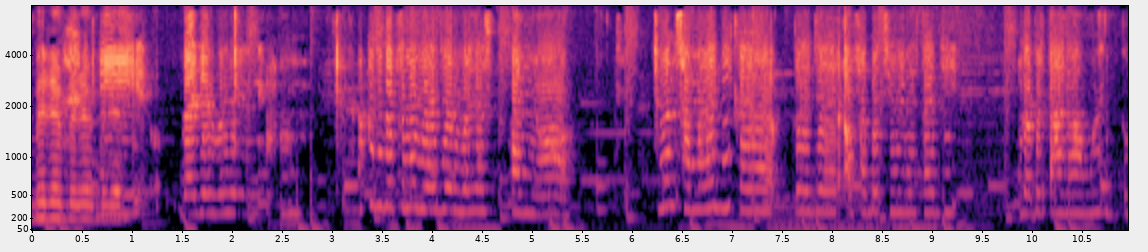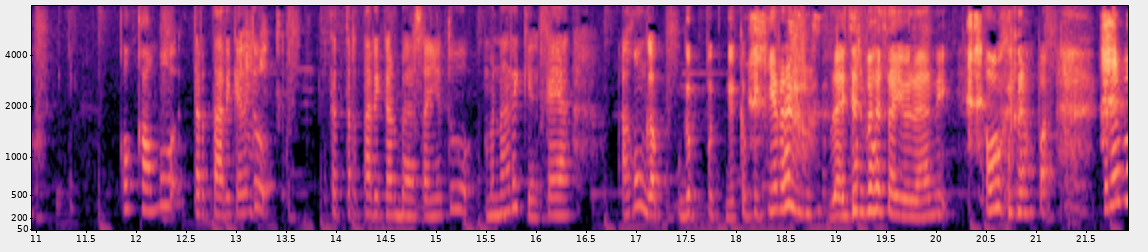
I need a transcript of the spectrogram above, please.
Bener bener bener. di belajar bahasa ini aku juga pernah belajar bahasa Spanyol cuman sama lagi kayak belajar alfabet Yunani tadi. Nggak bertahan lama gitu. Kok kamu tertarikannya tuh ketertarikan bahasanya tuh menarik ya? Kayak aku nggak nggak- kepikiran belajar bahasa Yunani. Kamu kenapa? Kenapa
